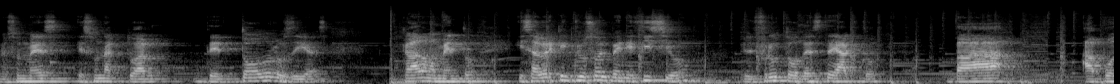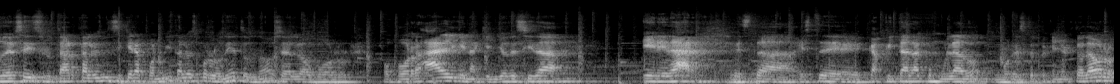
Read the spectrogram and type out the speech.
no es un mes, es un actuar de todos los días, cada momento, y saber que incluso el beneficio, el fruto de este acto, va a poderse disfrutar tal vez ni siquiera por mí, tal vez por los nietos, ¿no? O sea, por, o por alguien a quien yo decida heredar esta, este capital acumulado por este pequeño acto de ahorro.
